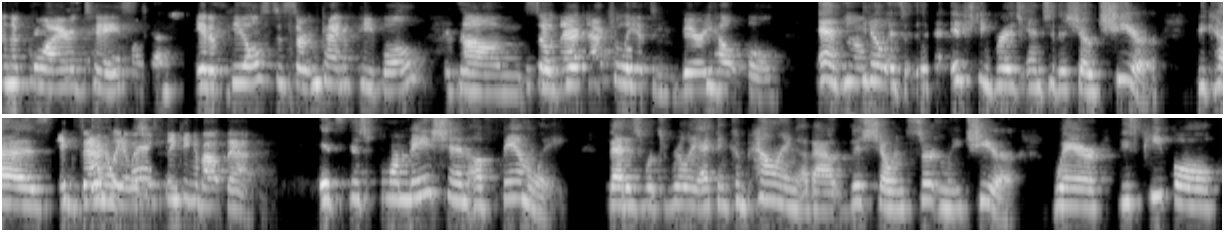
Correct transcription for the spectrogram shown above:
an acquired taste. It appeals to certain kind of people. Um so that actually is very helpful. And you know it's an interesting bridge into the show cheer because exactly. Way, i was just thinking about that. It's this formation of family that is what's really i think compelling about this show and certainly cheer where these people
